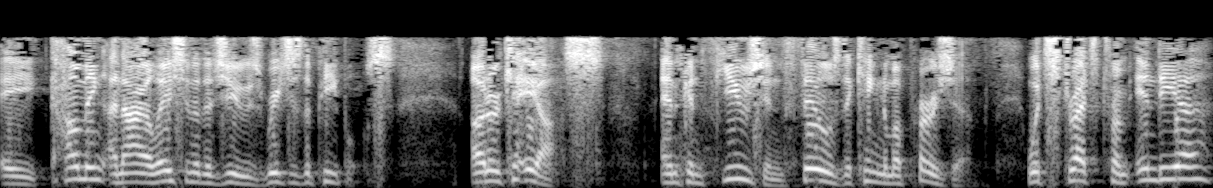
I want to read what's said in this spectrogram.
a coming annihilation of the Jews reaches the peoples. Utter chaos and confusion fills the kingdom of Persia, which stretched from India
